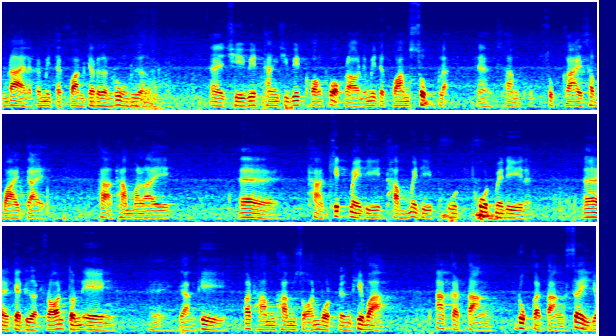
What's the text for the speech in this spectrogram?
ำได้แล้วก็มีแต่ความเจริญรุ่งเรือง ชีวิตทั้งชีวิตของพวกเราเนี่ยมีแต่ความสุขแหละทำสุขกายสบายใจ ถ้าทำอะไรถ้าคิดไม่ดีทำไม่ดีพูดพูดไม่ดีนะจะเดือดร้อนตนเอง อย่างที่พระธรรมคำสอนบทหนึ่งที่ว่าอากตังดุกตังเสยโย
